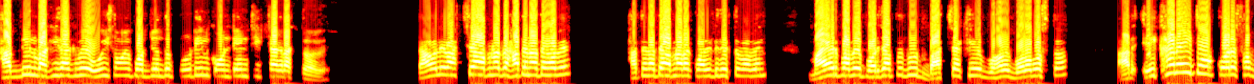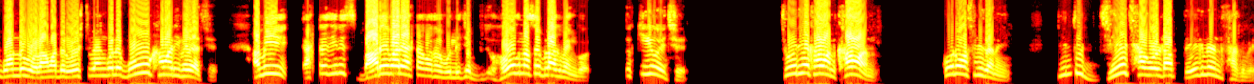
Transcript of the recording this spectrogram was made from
সাত দিন বাকি থাকবে, ওই সময় পর্যন্ত প্রোটিন কন্টেন্ট ঠিকঠাক রাখতে হবে। তাহলে বাচ্চা আপনাদের হাতে নাতে হবে। হাতে নাতে আপনারা কোয়ালিটি দেখতে পাবেন। মায়ের পাবে পর্যাপ্ত দুধ, বাচ্চা খেয়ে হবে বড় বস্ত আর এখানেই তো করে সব গন্ডগোল। আমাদের ওয়েস্ট বেঙ্গলে বহু খামারি ভাই আছে। আমি একটা জিনিস বারে বারে একটা কথা বলি যে, হোক না সে ব্ল্যাক বেঙ্গল, তো কি হয়েছে? চড়িয়ে খাওয়ান খাওয়ান, কোনো অসুবিধা নেই। কিন্তু যে ছাগলটা প্রেগনেন্ট থাকবে,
